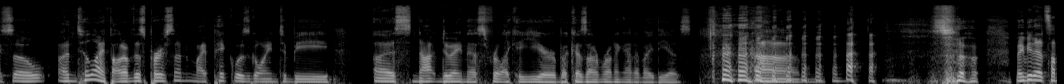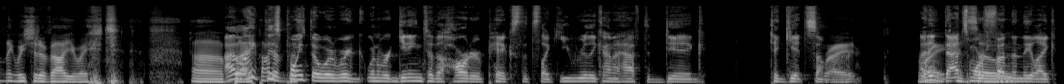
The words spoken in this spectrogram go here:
so until I thought of this person, my pick was going to be us not doing this for like a year because I'm running out of ideas. Um, so maybe that's something we should evaluate. um, I like thought this point though, when we're when we're getting to the harder picks. That's like you really kind of have to dig to get somewhere. Right. I think that's and more so- fun than the like.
